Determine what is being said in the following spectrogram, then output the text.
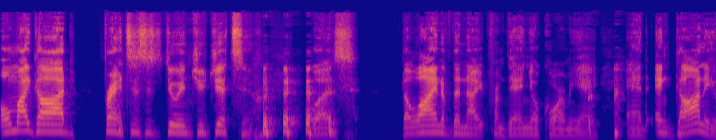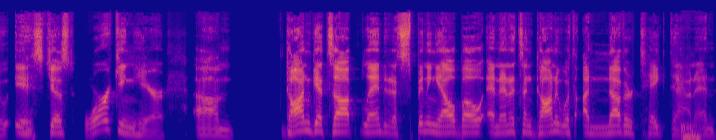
oh my God, Francis is doing jujitsu was the line of the night from Daniel Cormier, and and Ngannou is just working here. Um, Gane gets up, landed a spinning elbow, and then it's Ngannou with another takedown. And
